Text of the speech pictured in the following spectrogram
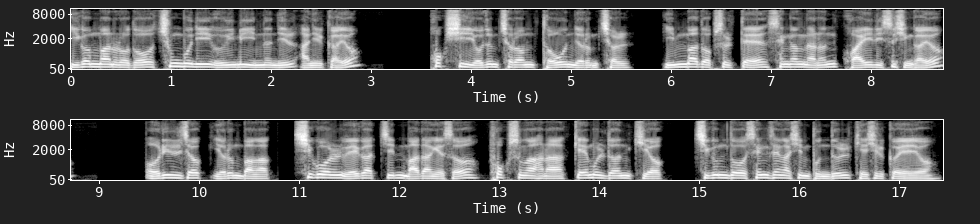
이것만으로도 충분히 의미 있는 일 아닐까요? 혹시 요즘처럼 더운 여름철, 입맛 없을 때 생각나는 과일 있으신가요? 어릴 적 여름방학, 시골 외갓집 마당에서 복숭아 하나 깨물던 기억, 지금도 생생하신 분들 계실 거예요.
